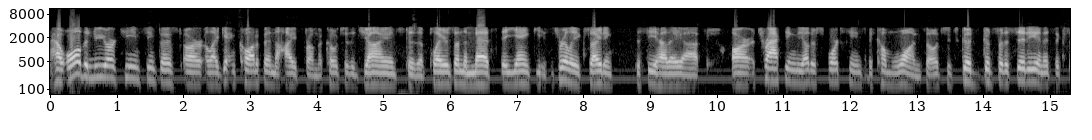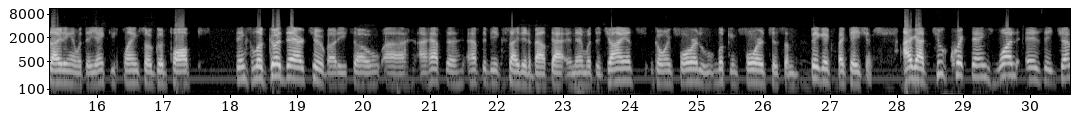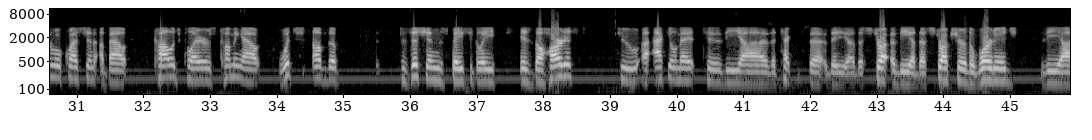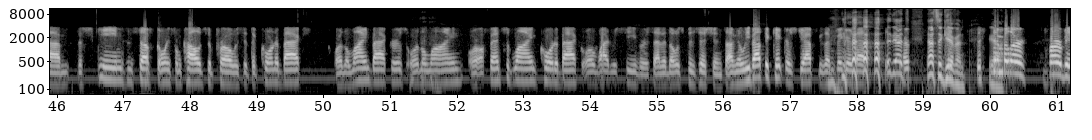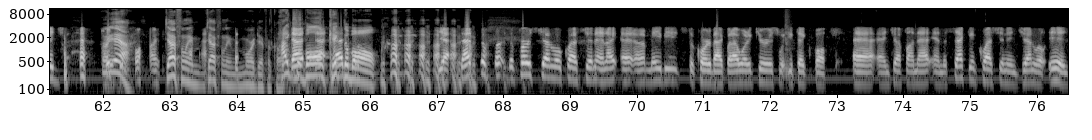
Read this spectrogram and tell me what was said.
how all the New York teams seem to are like getting caught up in the hype from the coach of the Giants to the players on the Mets, the Yankees. It's really exciting to see how they uh, are attracting the other sports teams to become one. So it's it's good good for the city and it's exciting. And with the Yankees playing so good, Paul, things look good there too, buddy. So uh, I have to have to be excited about that. And then with the Giants going forward, looking forward to some big expectations. I got two quick things. One is a general question about college players coming out. Which of the positions basically is the hardest to uh, acclimate to the uh, the tech the the uh, the stru- the uh, the structure, the wordage, the um, the schemes and stuff going from college to pro? Is it the cornerbacks or the linebackers or the line or offensive line, quarterback or wide receivers out of those positions? I'm going to leave out the kickers, Jeff, because I figured that that's, that's a given. the Yeah. similar verbiage. Oh yeah, definitely, definitely more difficult. Hike the ball, that- kick the that's- ball. yeah, that's the fir- the first general question, and I uh, maybe it's the quarterback, but I want to curious what you think, Paul uh, and Jeff, on that. And the second question in general is,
